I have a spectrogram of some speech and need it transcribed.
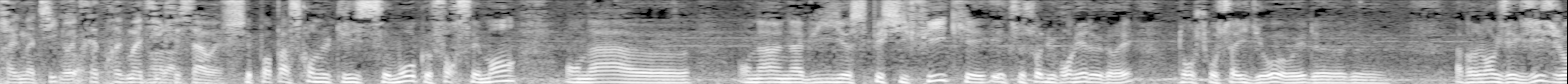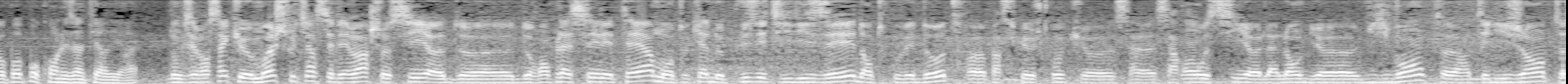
pragmatique. Ouais, très pragmatique, Voilà. c'est ça, ouais. C'est pas parce qu'on utilise ce mot que forcément on a euh, on a un avis spécifique et, et que ce soit du premier degré. Donc je trouve ça idiot, oui, de, de à partir du moment qu'ils existent, je vois pas pourquoi on les interdirait. Donc c'est pour ça que moi je soutiens ces démarches aussi euh, de, de remplacer les termes, ou en tout cas de plus utiliser, d'en trouver d'autres, euh, parce que je trouve que ça, ça rend aussi la langue vivante, intelligente,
